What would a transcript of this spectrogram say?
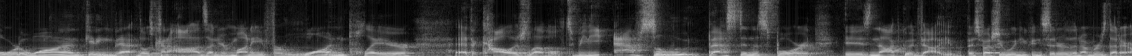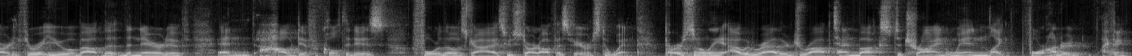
four to one, getting that those kind of odds on your money for one player at the college level to be the absolute best in the sport is not good value, especially when you consider the numbers that I already threw at you about the, the narrative and how difficult it is for those guys who start off as favorites to win. Personally, I would rather drop 10 bucks to try and win like 400. I think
